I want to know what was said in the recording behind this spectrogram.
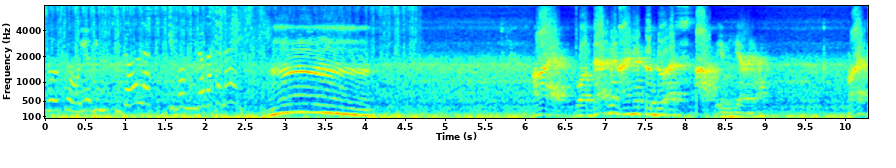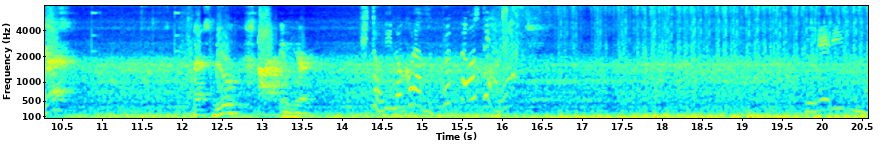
遠く及びませんどんな隙も見逃さない Hmm. Alright, well that means I need to do a start in here, yeah? Alright guys? Let's do start in here. 一人残らずぶっ倒してやるエリートには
